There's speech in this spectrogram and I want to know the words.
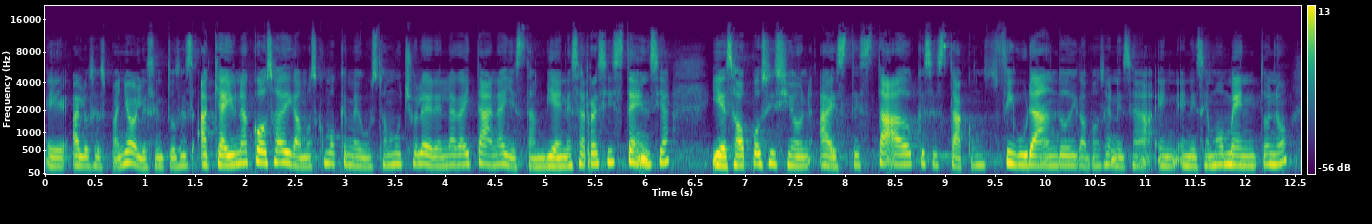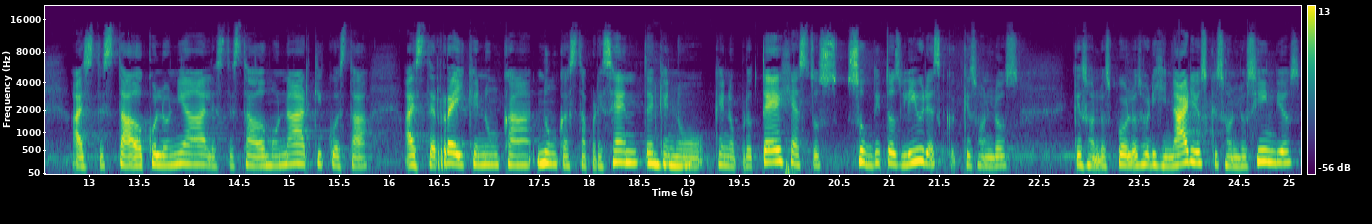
eh, a los españoles. Entonces, aquí hay una cosa, digamos, como que me gusta mucho leer en la gaitana y es también esa resistencia y esa oposición a este Estado que se está configurando, digamos, en, esa, en, en ese momento, ¿no? A este Estado colonial, a este Estado monárquico, está a este rey que nunca, nunca está presente, uh -huh. que, no, que no protege, a estos súbditos libres que, que, son los, que son los pueblos originarios, que son los indios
